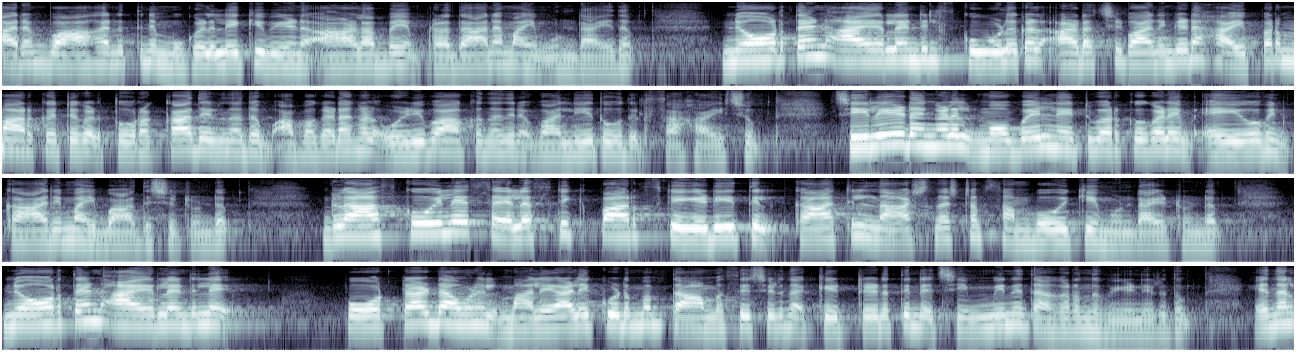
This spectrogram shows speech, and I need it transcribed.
മരം വാഹനത്തിന് മുകളിലേക്ക് വീണ് ആളഭയം പ്രധാനമായും ഉണ്ടായത്. നോർത്തേൺ അയർലൻഡിൽ സ്കൂളുകൾ അടച്ച് വൻകിട ഹൈപ്പർ മാർക്കറ്റുകൾ തുറക്കാതിരുന്നതും അപകടങ്ങൾ ഒഴിവാക്കുന്നതിന് വലിയ തോതിൽ സഹായിച്ചു. ചിലയിടങ്ങളിൽ മൊബൈൽ നെറ്റ്വർക്കുകളെയും എയോവിൻ കാര്യമായി ബാധിച്ചിട്ടുണ്ട്. ഗ്ലാസ്കോയിലെ സെലസ്റ്റിക് പാർക്ക് സ്റ്റേഡിയത്തിൽ കാറ്റിൽ നാശനഷ്ടം സംഭവിക്കുകയും ഉണ്ടായിട്ടുണ്ട്. നോർത്തേൺ അയർലൻഡിലെ പോർട്ട ഡൗണിൽ മലയാളി കുടുംബം താമസിച്ചിരുന്ന കെട്ടിടത്തിന്റെ ചിമ്മിനി തകർന്നു വീണിരുന്നു. എന്നാൽ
